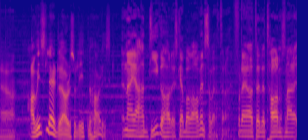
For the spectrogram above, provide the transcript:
Ja. Avinstallerte har du så liten harddisk? nei, jeg har diger harddisk, jeg bare avinstallerte det. For det, at det tar en sånn her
